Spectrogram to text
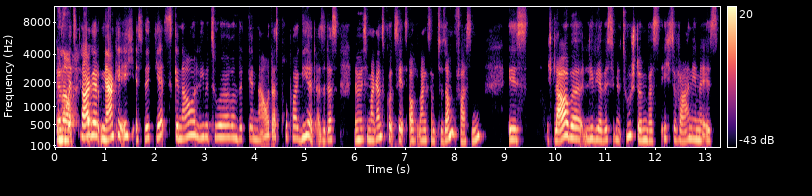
Genau. Und heutzutage merke ich, es wird jetzt genau, liebe Zuhörer, wird genau das propagiert. Also das, wenn wir es mal ganz kurz jetzt auch langsam zusammenfassen, ist, ich glaube, Livia, wirst du mir zustimmen, was ich so wahrnehme, ist,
